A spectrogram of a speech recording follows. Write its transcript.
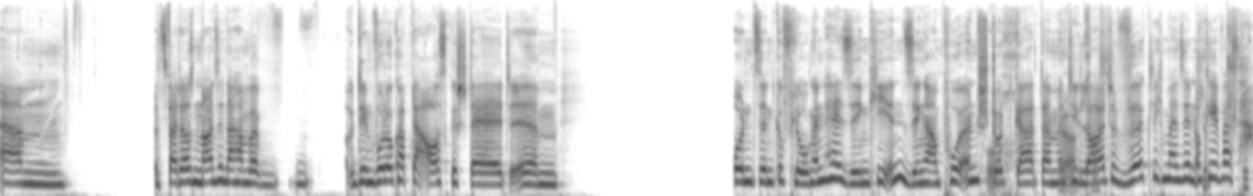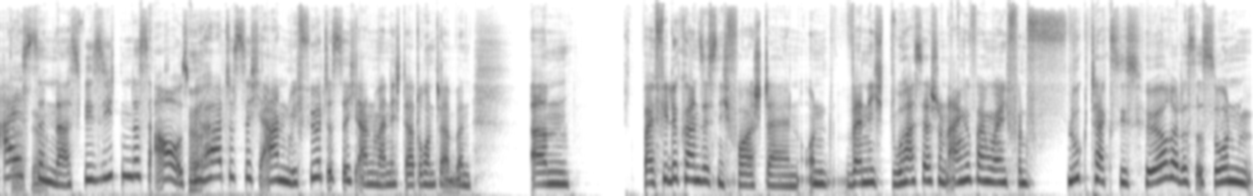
Ähm, 2019, da haben wir den Volocopter ausgestellt ähm, und sind geflogen in Helsinki, in Singapur, in Stuttgart, damit ja, die krass. Leute wirklich mal sehen, okay, was Stuttgart, heißt ja. denn das? Wie sieht denn das aus? Wie Ja. hört es sich an? Wie fühlt es sich an, wenn ich da drunter bin? Ähm, weil viele können sich es nicht vorstellen. Und wenn ich, du hast ja schon angefangen, wenn ich von Flugtaxis höre, das ist so ein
